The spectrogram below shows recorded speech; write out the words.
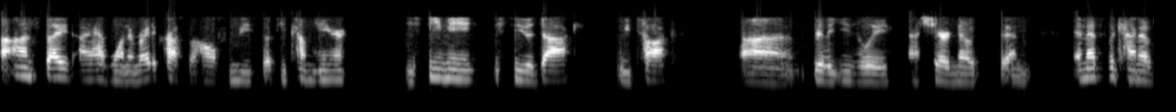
uh, on site. I have one right across the hall from me. So if you come here, you see me, you see the doc, we talk uh, really easily, uh, share notes, and and that's the kind of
